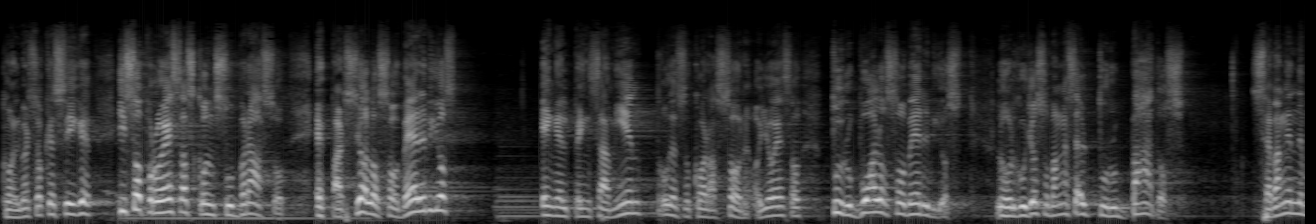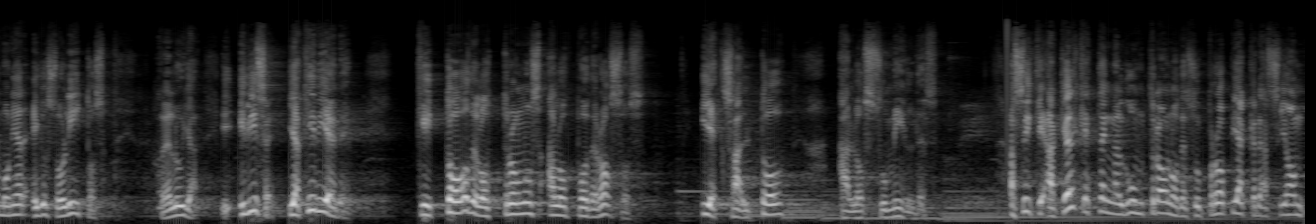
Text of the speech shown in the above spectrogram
con el verso que sigue. Hizo proezas con su brazo. Esparció a los soberbios en el pensamiento de sus corazones. Oyó eso. Turbó a los soberbios. Los orgullosos van a ser turbados. Se van a endemoniar ellos solitos. Aleluya. Y, dice, y aquí viene, quitó de los tronos a los poderosos y exaltó a los humildes. Así que aquel que está en algún trono de su propia creación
